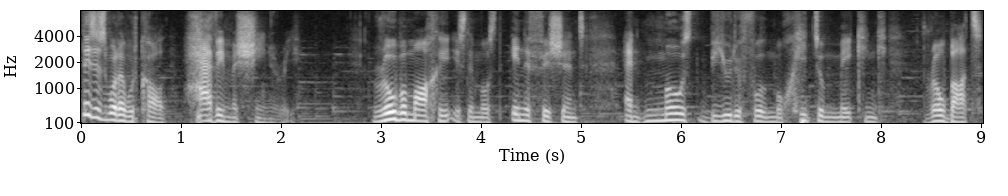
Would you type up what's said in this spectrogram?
This is what I would call heavy machinery. Robomochi is the most inefficient and most beautiful mojito making robot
